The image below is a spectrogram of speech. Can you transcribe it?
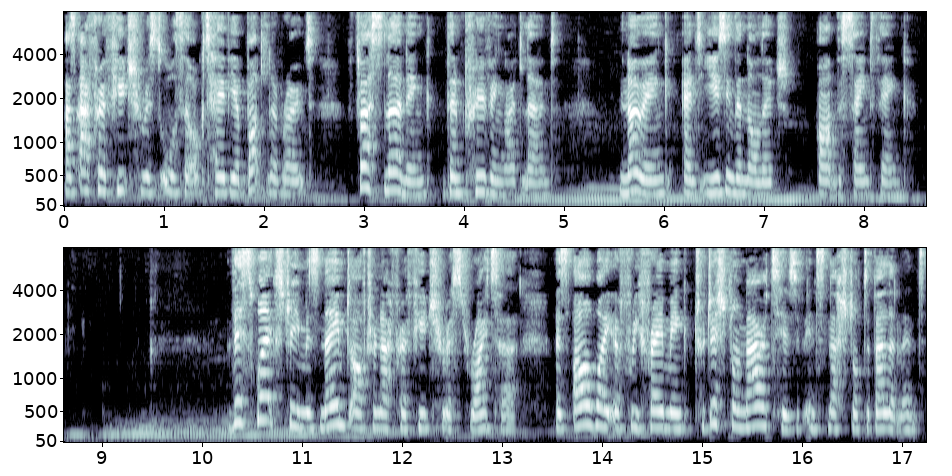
As Afrofuturist author Octavia Butler wrote, first learning, then proving I'd learned. Knowing and using the knowledge aren't the same thing. This workstream is named after an Afrofuturist writer as our way of reframing traditional narratives of international development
